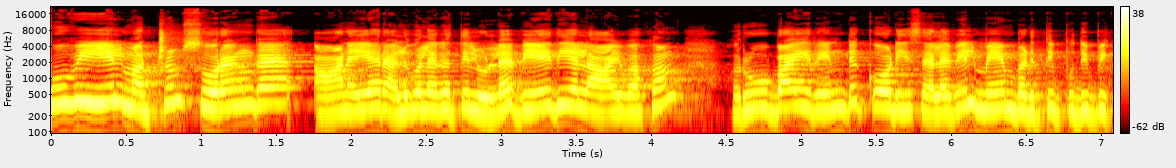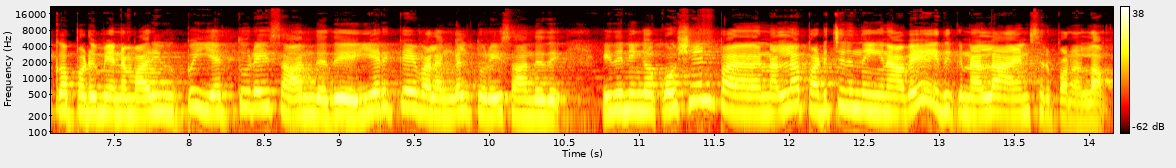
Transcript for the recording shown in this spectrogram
புவியியல் மற்றும் சுரங்க ஆணையர் அலுவலகத்தில் உள்ள வேதியியல் ஆய்வகம் ரூபாய் ரெண்டு கோடி செலவில் மேம்படுத்தி புதுப்பிக்கப்படும் என அறிவிப்பு எத்துறை சார்ந்தது. இயற்கை வளங்கள் துறை சார்ந்தது. இது நீங்கள் கொஷின் ப நல்லா படிச்சிருந்தீங்கனாவே இதுக்கு நல்லா ஆன்சர் பண்ணலாம்.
